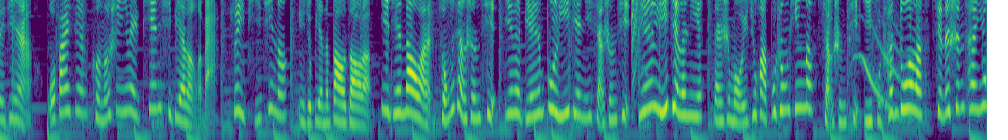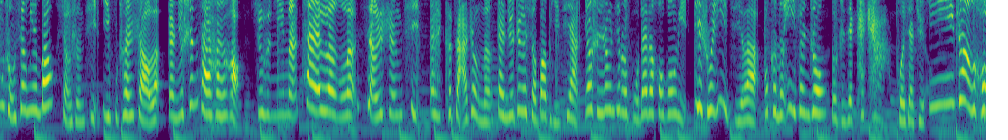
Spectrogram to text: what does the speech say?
最近啊。我发现可能是因为天气变冷了吧，所以脾气呢也就变得暴躁了，一天到晚总想生气，因为别人不理解你想生气，别人理解了你，但是某一句话不中听呢想生气，衣服穿多了显得身材臃肿像面包想生气，衣服穿少了感觉身材很好，就是尼玛太冷了想生气，哎，可咋整呢？感觉这个小暴脾气啊，要是扔进了古代的后宫里，别说一集了，我可能一分钟都直接咔嚓活下去一丈红，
